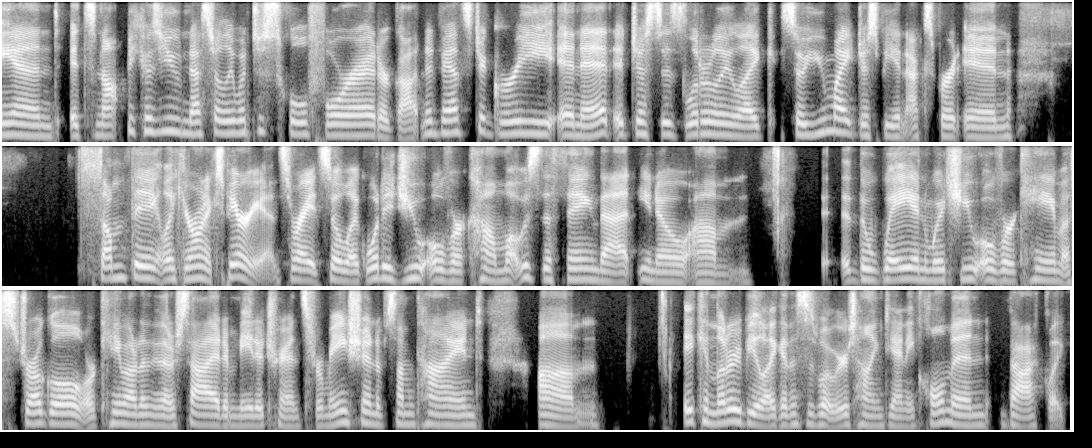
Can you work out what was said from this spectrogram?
And it's not because you necessarily went to school for it or got an advanced degree in it. It just is literally like, so you might just be an expert in something like your own experience, right? So, like, what did you overcome? What was the thing that, you know, um, the way in which you overcame a struggle or came out on the other side and made a transformation of some kind um, it can literally be like, and this is what we were telling Danny Coleman back like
